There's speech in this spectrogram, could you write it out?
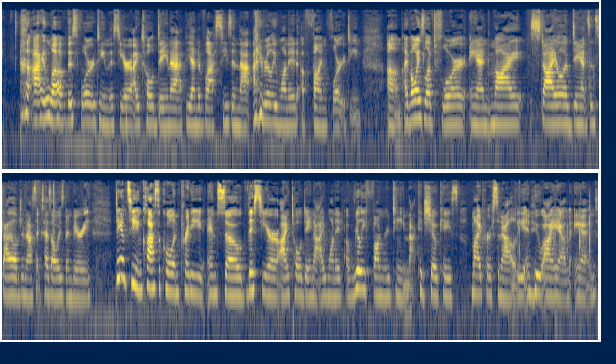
I love this floor routine this year. I told Dana at the end of last season that I really wanted a fun floor routine. Um, I've always loved floor, and my style of dance and style of gymnastics has always been very dancey and classical and pretty. And so this year, I told Dana I wanted a really fun routine that could showcase my personality and who I am. And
